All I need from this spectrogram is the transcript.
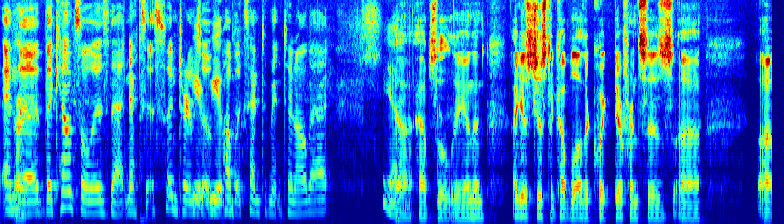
and Right. the the council is that nexus in terms Yeah, of yeah. public sentiment and all that. Yeah. Yeah, absolutely. And then I guess just a couple other quick differences. Uh, uh,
